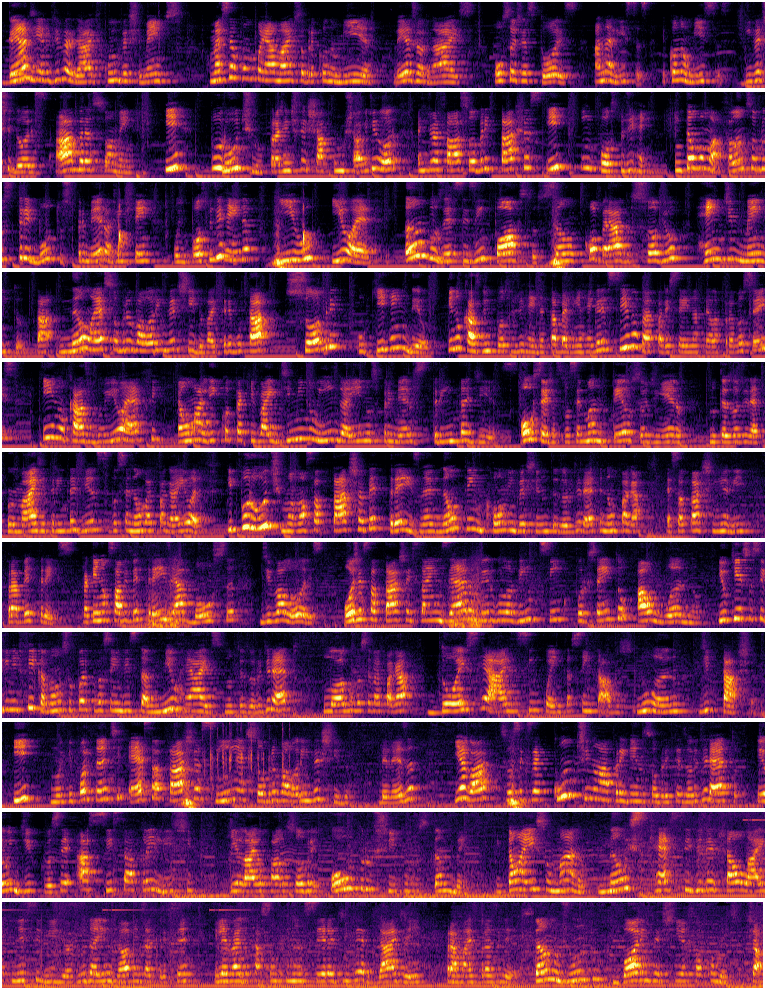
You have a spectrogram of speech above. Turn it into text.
ganhar dinheiro de verdade com investimentos, comece a acompanhar mais sobre economia, leia jornais, ouça gestores, analistas, economistas, investidores. Abra sua mente. E, por último, para a gente fechar com chave de ouro, a gente vai falar sobre taxas e imposto de renda. Então vamos lá, falando sobre os tributos, primeiro a gente tem o imposto de renda e o IOF. Ambos esses impostos são cobrados sobre o rendimento, tá? Não é sobre o valor investido, vai tributar sobre o que rendeu. E no caso do imposto de renda, é tabelinha regressiva, vai aparecer aí na tela para vocês. E no caso do IOF, é uma alíquota que vai diminuindo aí nos primeiros 30 dias. Ou seja, se você manter o seu dinheiro no Tesouro Direto por mais de 30 dias, você não vai pagar IOF. E por último, a nossa taxa B3, né? Não tem como investir no Tesouro Direto e não pagar essa taxinha ali para B3. Para quem não sabe, B3 é a bolsa de valores. Hoje essa taxa está em 0,25% ao ano. E o que isso significa? Vamos supor que você invista mil reais no Tesouro Direto logo você vai pagar R$ 2,50 no ano de taxa. E, muito importante, essa taxa sim é sobre o valor investido, beleza? E agora, se você quiser continuar aprendendo sobre Tesouro Direto, eu indico que você assista a playlist, que lá eu falo sobre outros títulos também. Então é isso, mano. Não esquece de deixar o like nesse vídeo. Ajuda aí os jovens a crescer e levar a educação financeira de verdade aí para mais brasileiros. Tamo junto, bora investir, é só o começo. Tchau!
